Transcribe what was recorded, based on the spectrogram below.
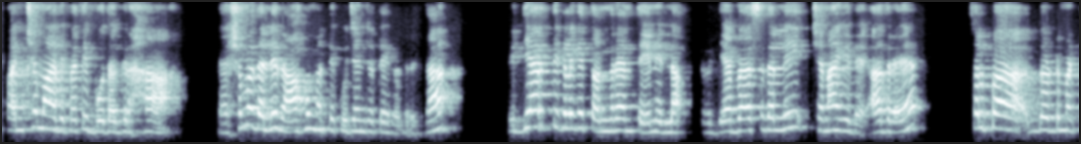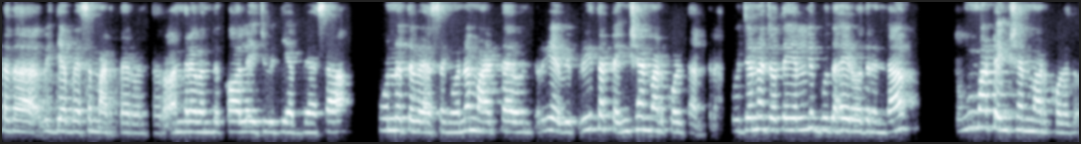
ಪಂಚಮಾಧಿಪತಿ ಬೋಧಗ್ರಹ. ದಶಮದಲ್ಲಿ ರಾಹು ಮತ್ತೆ ಕುಜನ್ ಜೊತೆ ಇರೋದ್ರಿಂದ ವಿದ್ಯಾರ್ಥಿಗಳಿಗೆ ತೊಂದರೆ ಅಂತ ಏನಿಲ್ಲ ವಿದ್ಯಾಭ್ಯಾಸದಲ್ಲಿ ಚೆನ್ನಾಗಿದೆ. ಆದ್ರೆ ಸ್ವಲ್ಪ ದೊಡ್ಡ ಮಟ್ಟದ ವಿದ್ಯಾಭ್ಯಾಸ ಮಾಡ್ತಾ ಇರುವಂತವ್ರು. ಅಂದ್ರೆ ಒಂದು ಕಾಲೇಜ್ ವಿದ್ಯಾಭ್ಯಾಸ ಉನ್ನತ ವ್ಯಾಸಂಗವನ್ನ ಮಾಡ್ತಾ ಇರುವಂತವ್ರಿಗೆ ವಿಪರೀತ ಟೆನ್ಷನ್ ಮಾಡ್ಕೊಳ್ತಾ ಇರ್ತಾರೆ. ಕುಜನ ಜೊತೆಯಲ್ಲಿ ಬುಧ ಇರೋದ್ರಿಂದ ತುಂಬಾ ಟೆನ್ಷನ್ ಮಾಡ್ಕೊಳ್ಳೋದು.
